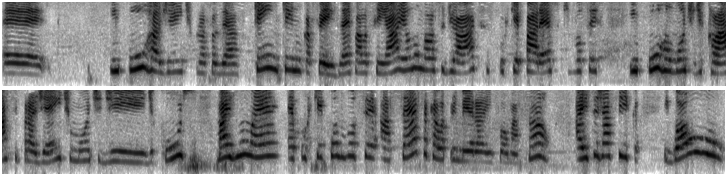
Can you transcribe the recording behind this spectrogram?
é, empurra a gente para fazer as. Quem, quem nunca fez, né? Fala assim, ah, eu não gosto de Axis porque parece que vocês empurra um monte de classe para gente, um monte de, de cursos, mas não é. É porque quando você acessa aquela primeira informação, aí você já fica igual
